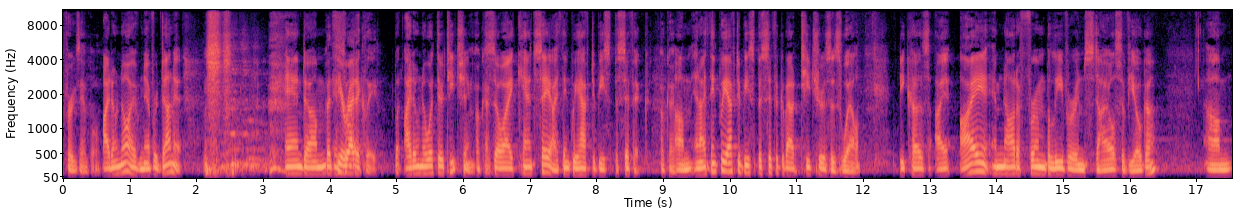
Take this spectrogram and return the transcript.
for example. I don't know. I've never done it. and um, But and so I- theoretically. but I don't know what they're teaching. Okay. So I can't say. I think we have to be specific. Okay. Um, and I think we have to be specific about teachers as well, because I I am not a firm believer in styles of yoga. Um,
